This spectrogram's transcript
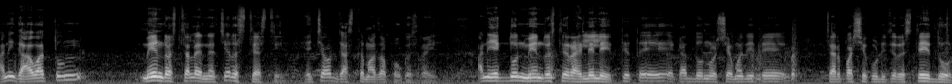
आणि गावातून मेन रस्त्याला येण्याचे रस्ते असतील ह्याच्यावर जास्त माझा फोकस राहील. आणि एक दोन मेन रस्ते राहिलेले आहेत ते ते एका दोन वर्षामध्ये ते चार पाचशे कोटीचे रस्ते आहेत दोन.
